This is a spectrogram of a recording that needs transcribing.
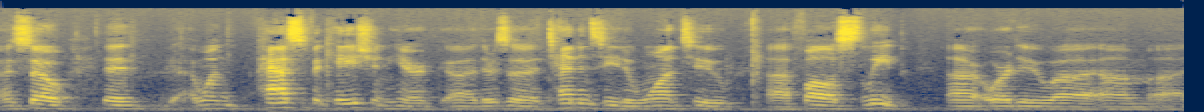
And so, the, when pacification here, uh, there's a tendency to want to uh, fall asleep uh, or to uh, um, uh,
